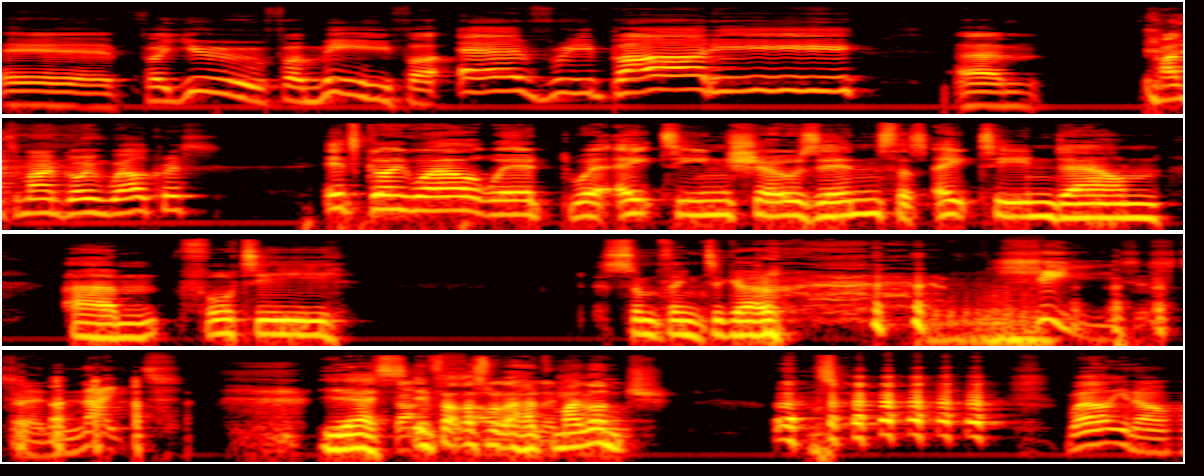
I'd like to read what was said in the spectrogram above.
Uh, for you, for me, for everybody. Um, pantomime going well, Chris? It's going well. We're we're 18 shows in, so that's 18 down, um, 40 something to go. Jesus, tonight. yes, in fact, that's what I had for my lunch. well, you know,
